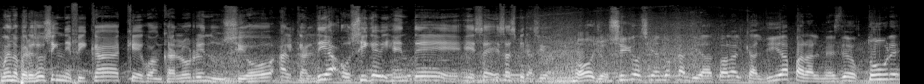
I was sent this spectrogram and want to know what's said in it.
Bueno, pero eso significa que Juan Carlos renunció a alcaldía o sigue vigente esa, esa aspiración. No, yo sigo siendo candidato a la alcaldía para el mes de octubre,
